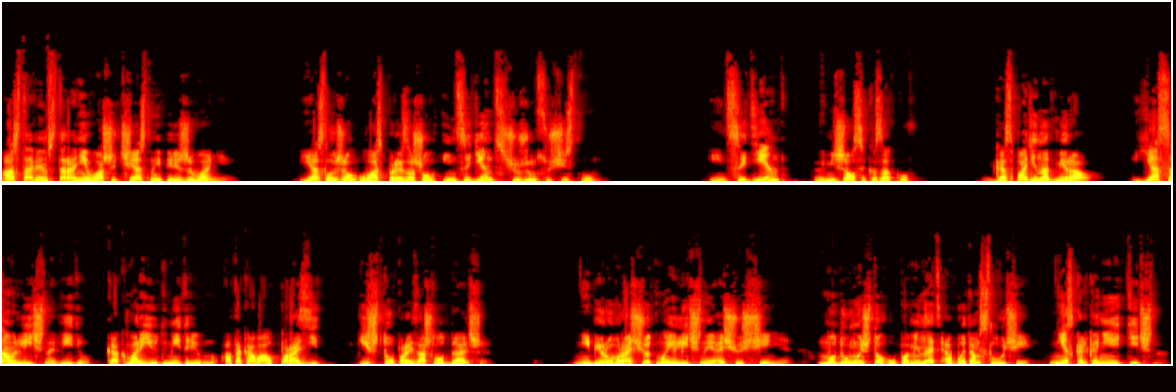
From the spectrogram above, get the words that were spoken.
Оставим в стороне ваши частные переживания. Я слышал, у вас произошел инцидент с чужим существом. Инцидент? Вмешался Казаков. Господин адмирал, я сам лично видел, как Марию Дмитриевну атаковал паразит и что произошло дальше. Не беру в расчет мои личные ощущения, но думаю, что упоминать об этом случае несколько неэтично,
